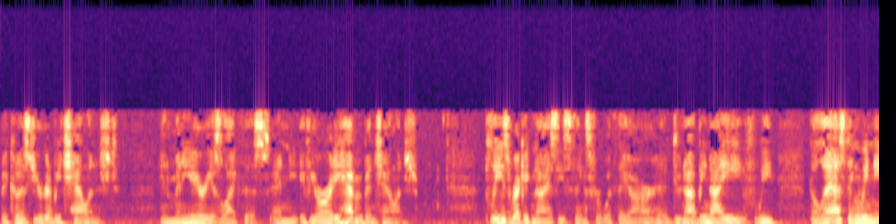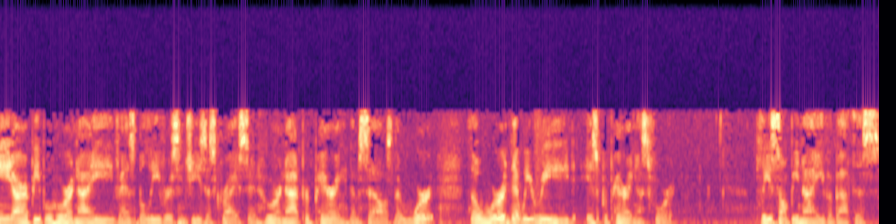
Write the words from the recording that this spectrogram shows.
because you're going to be challenged in many areas like this. And if you already haven't been challenged, please recognize these things for what they are. Do not be naive. We the last thing we need are people who are naive as believers in Jesus Christ and who are not preparing themselves. The word, the word that we read is preparing us for it. Please don't be naive about this.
